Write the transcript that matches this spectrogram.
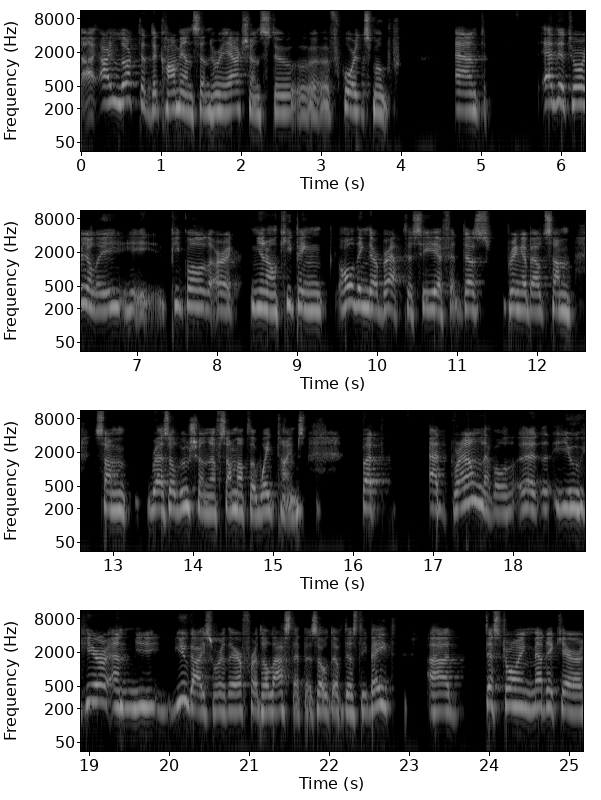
I, I looked at the comments and the reactions to uh, Ford's move, and editorially, he, people are you know keeping holding their breath to see if it does bring about some some resolution of some of the wait times, but at ground level, uh, you hear, and you, you, guys were there for the last episode of this debate. Uh, destroying Medicare,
